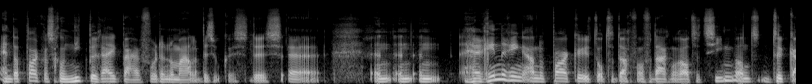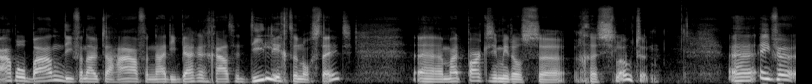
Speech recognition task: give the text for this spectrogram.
En dat park was gewoon niet bereikbaar voor de normale bezoekers. Dus uh, een, een, een, herinnering aan het park kun je tot de dag van vandaag nog altijd zien. Want de kabelbaan die vanuit de haven naar die bergen gaat, die ligt er nog steeds. Uh, maar het park is inmiddels uh, gesloten. even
